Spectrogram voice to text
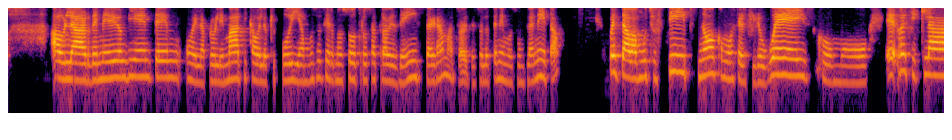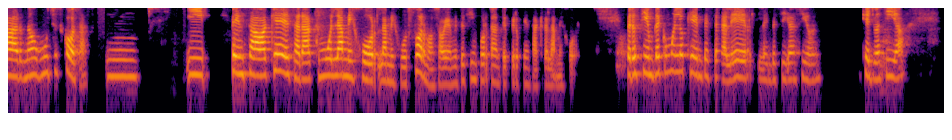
hablar de medio ambiente mm, o de la problemática o de lo que podíamos hacer nosotros a través de Instagram, a través de Solo Tenemos un Planeta, pues daba muchos tips, ¿no? Como hacer zero waste, como eh, reciclar, ¿no? Muchas cosas. Mm, y pensaba que esa era como la mejor, la mejor forma, o sea, obviamente es importante, pero pensaba que era la mejor. Pero siempre como en lo que empecé a leer, la investigación que yo hacía,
